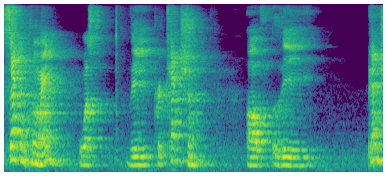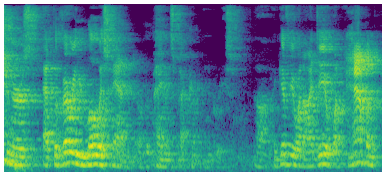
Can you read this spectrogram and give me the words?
second point was the protection of the pensioners at the very lowest end of the payment spectrum in Greece. Uh, to give you an idea of what happened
